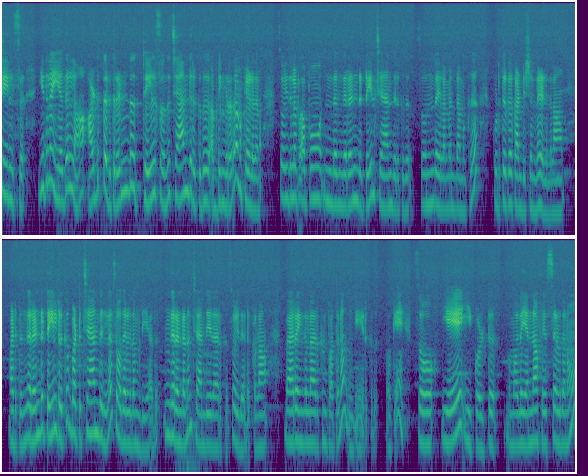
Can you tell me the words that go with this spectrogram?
டெய்ல்ஸு இதில் எதெல்லாம் அடுத்தடுத்து ரெண்டு டெய்ல்ஸ் வந்து சேர்ந்து இருக்குது அப்படிங்கிறத நமக்கு எழுதணும். ஸோ இதில் பார்ப்போம். இந்த இங்கே ரெண்டு டெய்ல் சேர்ந்து இருக்குது ஸோ இந்த எலமெண்ட் நமக்கு கொடுத்துருக்க கண்டிஷனில் எழுதலாம். அடுத்து இங்கே ரெண்டு டெய்ல் இருக்குது பட் சேர்ந்து இல்லை ஸோ அதை எழுத முடியாது. இங்கே ரெண்டெண்ணும் சேர்ந்தே தான் இருக்குது ஸோ இதை எடுக்கலாம். வேறு எங்கெல்லாம் இருக்குதுன்னு பார்த்தோன்னா இங்கேயே இருக்குது. Okay so A equal to முதல்ல என் ஆஃப் எஸ் எழுதணும்.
